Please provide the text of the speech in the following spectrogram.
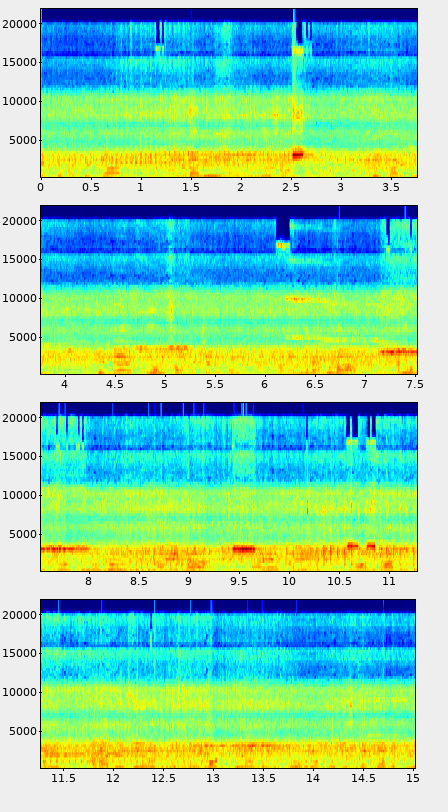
ఐక్యమత్యంగా ఉండాలి. హిందూ సంస్థలు మరి వారికి ముఖ్యంగా గోవు సంరక్షణకు మనందరం కూడా గోవుతో ఈరోజు అనేక మరి అవసరాలు ఉన్నాయి. అలాగే దేవతలు ఒక్కోటి దేవతలు గోవులో పూజిస్తాం కాబట్టి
